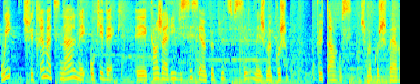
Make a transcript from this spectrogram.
Oui, je suis très matinale, mais au Québec. Et quand j'arrive ici, c'est un peu plus difficile, mais je me couche plus tard aussi. Je me couche vers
